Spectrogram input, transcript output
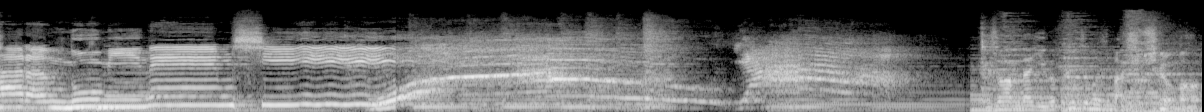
사랑 노민 MC 죄송합니다. 이거 편집하지 마십시오.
